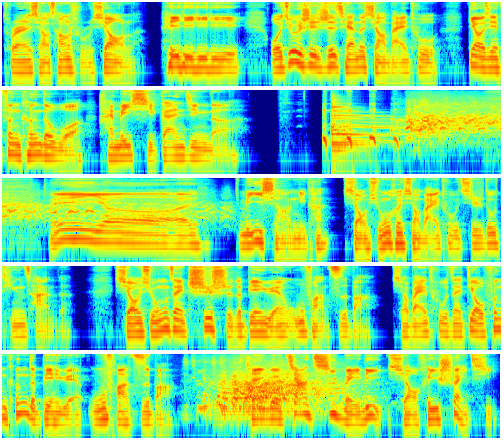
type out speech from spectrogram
突然，小仓鼠笑了。嘿嘿嘿，我就是之前的小白兔，掉进粪坑的我还没洗干净呢。哎呀，这么一想，你看小熊和小白兔其实都挺惨的。小熊在吃屎的边缘无法自拔，小白兔在掉粪坑的边缘无法自拔。下一个佳期美丽，小黑帅气。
